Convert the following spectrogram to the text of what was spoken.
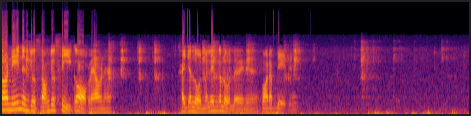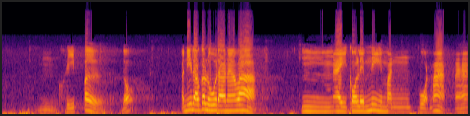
ตอนนี้หนึ่งจุดสองจุดสี่ก็ออกแล้วนะฮะ ใครจะโหลดมาเล่นก็โหลดเลยนะฮะฟอร์ดอัปเดตนะอืมครีปเปอร์โดอันนี้เราก็รู้แล้วนะว่า อืม ไอโกเลมนี่มันโหดมากนะฮะ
